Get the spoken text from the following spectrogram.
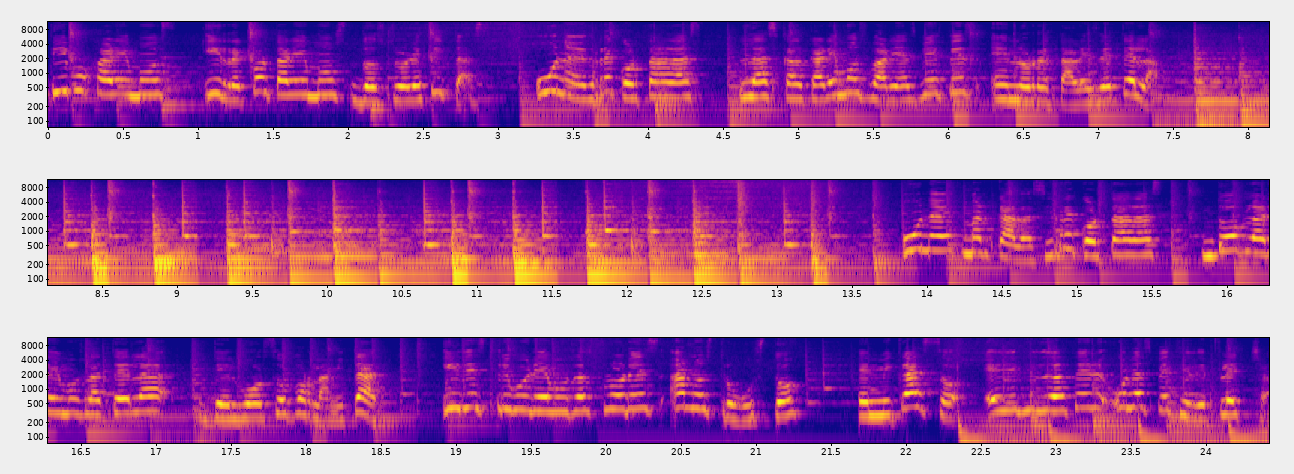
dibujaremos y recortaremos dos florecitas. Una vez recortadas, las calcaremos varias veces en los retales de tela. Una vez marcadas y recortadas, doblaremos la tela del bolso por la mitad y distribuiremos las flores a nuestro gusto. En mi caso, he decidido hacer una especie de flecha.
